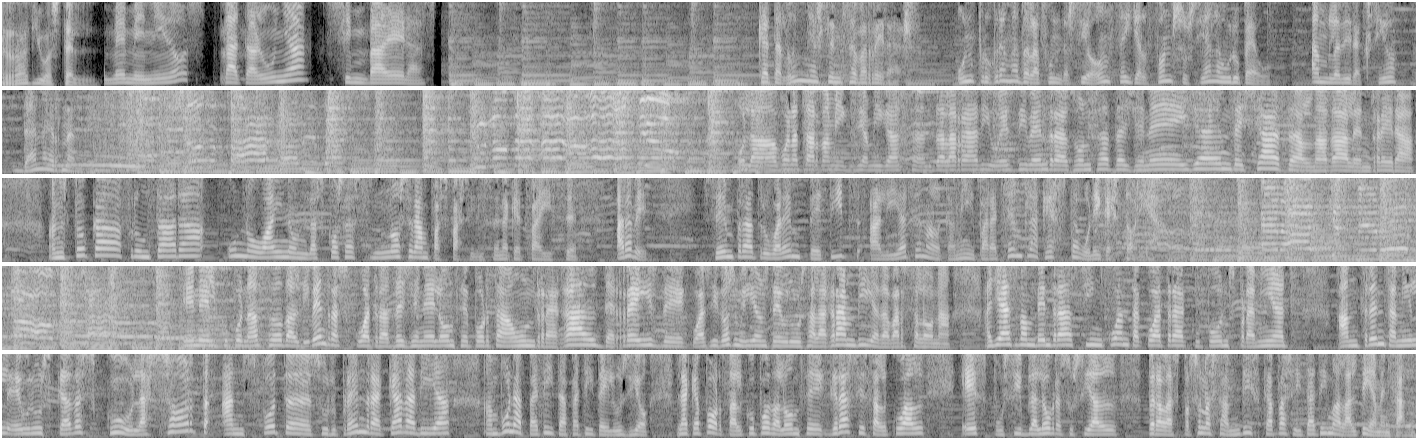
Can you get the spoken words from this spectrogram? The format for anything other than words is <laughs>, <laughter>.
Radio Estel. Bienvenidos, Cataluña sin barreras. Catalunya sense barreres. Un programa de la Fundació ONCE i el Fons Social Europeu. Amb la direcció d'Anna Hernández. Hola, bona tarda, amics i amigues de la ràdio. És divendres 11 de gener i ja hem deixat el Nadal enrere. Ens toca afrontar ara un nou any on les coses no seran pas fàcils en aquest país. Ara bé, sempre trobarem petits aliats en el camí. Per exemple, aquesta bonica història. En el cuponazo del divendres 4 de gener, l'11 porta un regal de Reis de quasi 2 milions d'euros a la Gran Via de Barcelona. Allà es van vendre 54 cupons premiats amb 30.000 euros cadascú. La sort ens pot eh, sorprendre cada dia amb una petita, petita il·lusió, la que porta el cupó de l'11, gràcies al qual és possible l'obra social per a les persones amb discapacitat i malaltia mental.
